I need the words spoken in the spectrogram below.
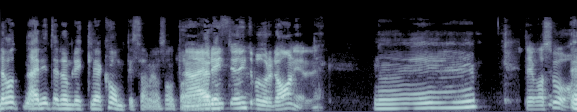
Det var, nej, det är inte de lyckliga kompisarna och sånt. Nej, det är inte, det är inte Broder Daniel. Nej. Det var svårt. Uh,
